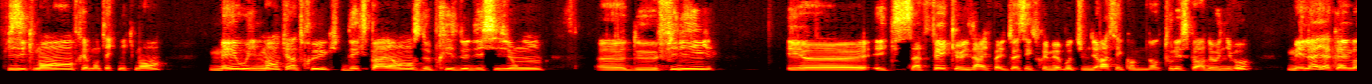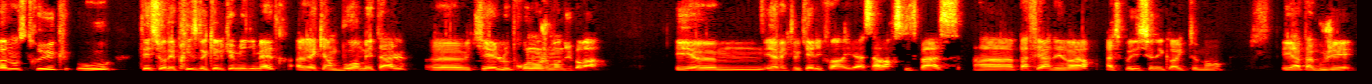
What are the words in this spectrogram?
physiquement, très bon techniquement, mais où il manque un truc d'expérience, de prise de décision, de feeling, et, euh, et que ça fait qu'ils n'arrivent pas du tout à s'exprimer. Bon, tu me diras, c'est comme dans tous les sports de haut niveau, Mais là, il y a quand même vraiment ce truc où tu es sur des prises de quelques millimètres avec un bout en métal euh, qui est le prolongement du bras et, euh, et avec lequel il faut arriver à savoir ce qui se passe, à pas faire d'erreur, à se positionner correctement et à pas bouger.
